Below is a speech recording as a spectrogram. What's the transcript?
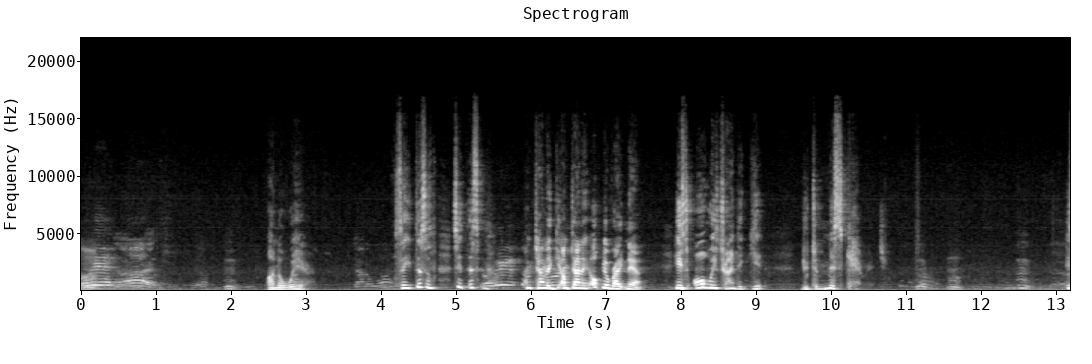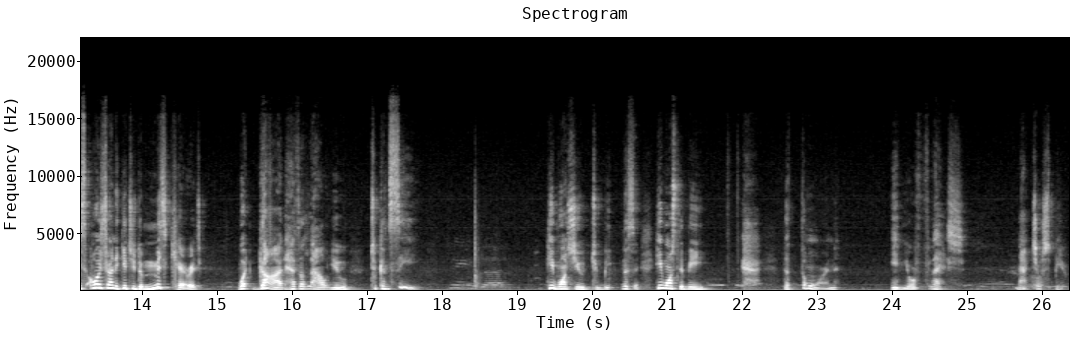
Oh, Unaware. See, this is see this. I'm trying to I'm trying to help you right now. He's always trying to get you to miscarriage. He's always trying to get you to miscarriage what God has allowed you to conceive. He wants you to be, listen, he wants to be the thorn in your flesh, not your spirit.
